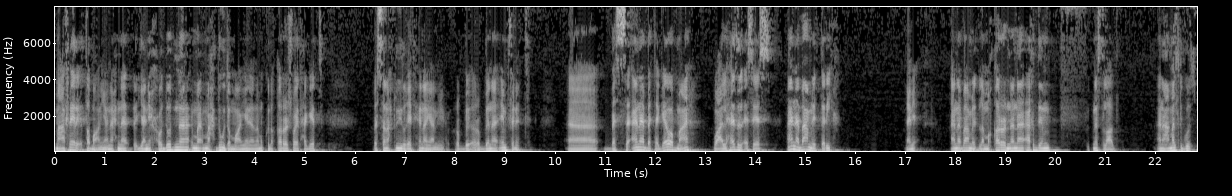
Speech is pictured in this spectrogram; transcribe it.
مع فارق طبعا. يعني إحنا يعني حدودنا محدودة معينة. أنا ممكن أقرر شوية حاجات بس أنا حدودي لغاية هنا يعني رب ربنا انفينيت آه بس أنا بتجاوب معاه وعلى هذا الأساس أنا بعمل التاريخ. يعني أنا بعمل لما قرر إن أنا أخدم في كنيسة العذراء أنا عملت جزء.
